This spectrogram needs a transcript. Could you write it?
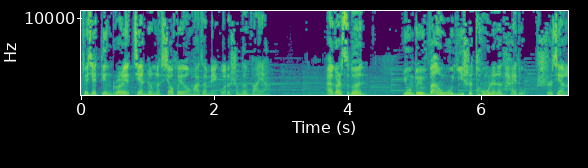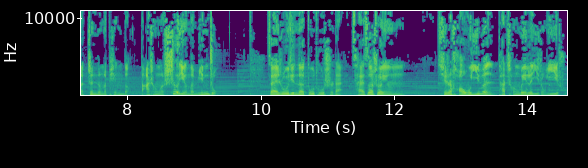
这些定格也见证了消费文化在美国的生根发芽。埃格尔斯顿。用对万物一视同仁的态度，实现了真正的平等，达成了摄影的民主。在如今的读图时代，彩色摄影其实毫无疑问，它成为了一种艺术，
